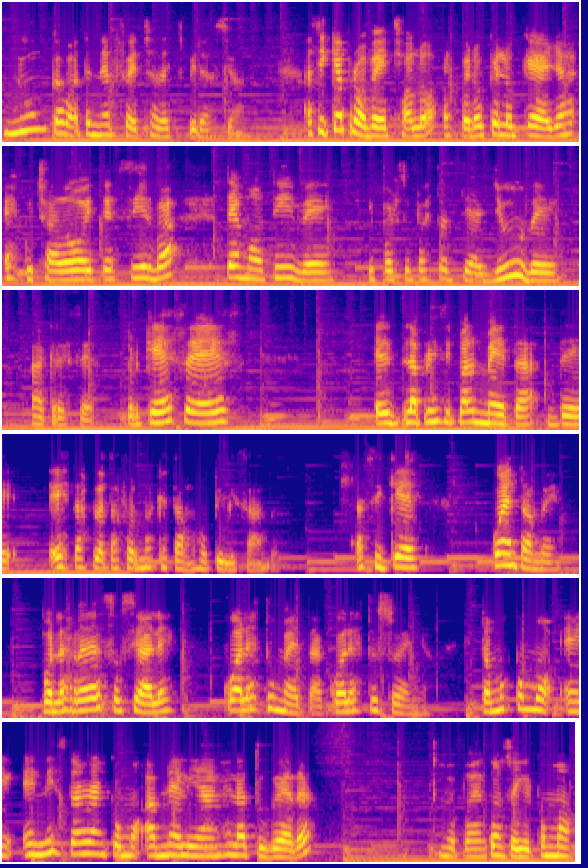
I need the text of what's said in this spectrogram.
nunca va a tener fecha de expiración. Así que aprovechalo. Espero que lo que hayas escuchado hoy te sirva, te motive y por supuesto te ayude a crecer. Porque esa es la principal meta de estas plataformas que estamos utilizando. Así que cuéntame por las redes sociales cuál es tu meta, cuál es tu sueño. Estamos como en, Instagram como Abnel y Ángela Together. Me pueden conseguir como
